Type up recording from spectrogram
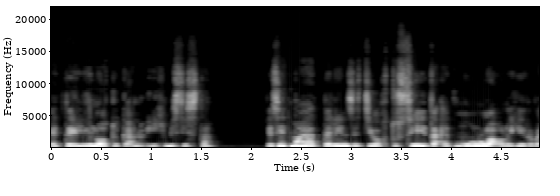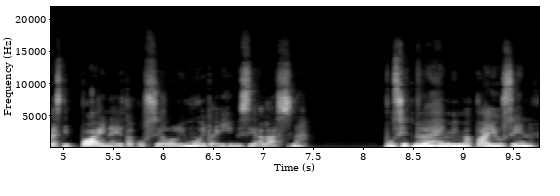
ettei Lilo tykännyt ihmisistä. Ja sitten mä ajattelin, että se johtui siitä, että mulla oli hirveästi paineita, kun siellä oli muita ihmisiä läsnä. Mutta sitten myöhemmin mä tajusin,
